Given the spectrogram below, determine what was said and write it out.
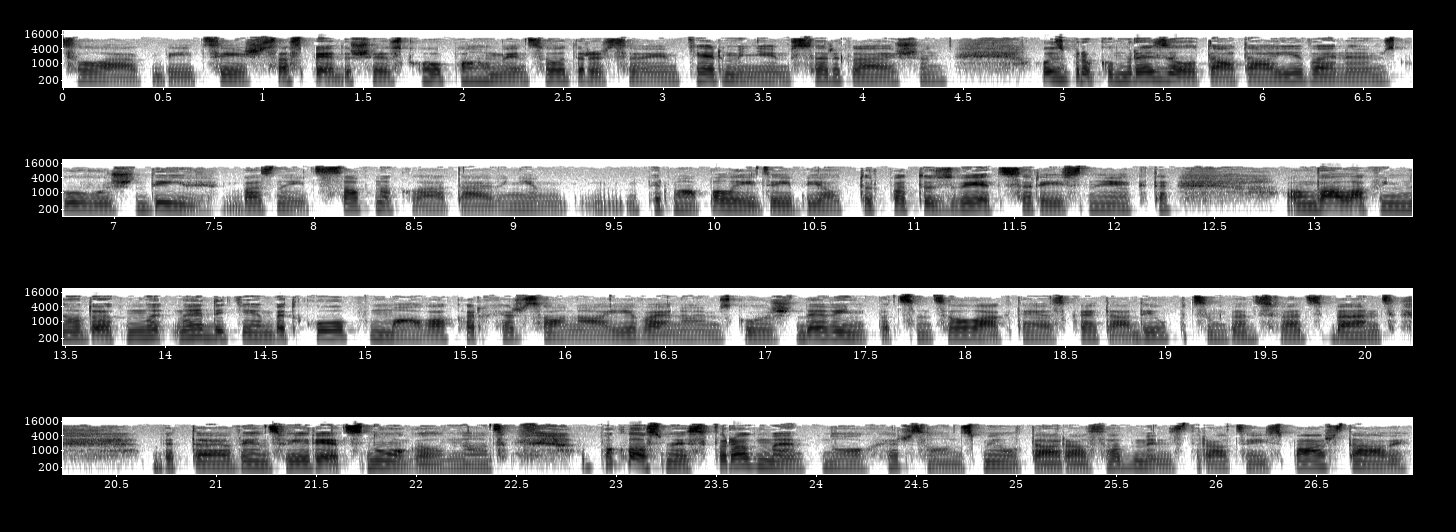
cilvēki bija cieši saspiedušies kopā un viens otru ar saviem ķermeņiem sargājuši. Uzbrukuma rezultātā ievainojums guvuši divi baznīcas apmeklētāji. Viņiem pirmā palīdzība jau turpat uz vietas arī sniegta un vēlāk viņi nodot mediķiem, bet kopumā vakar Hersonā ievainojums guvuši 19 cilvēki, tajā skaitā 12 gadus vecs bērns, bet uh, viens vīrietis nogalināts. Paklausīsimies fragment no Hersonas militārās administrācijas pārstāvi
